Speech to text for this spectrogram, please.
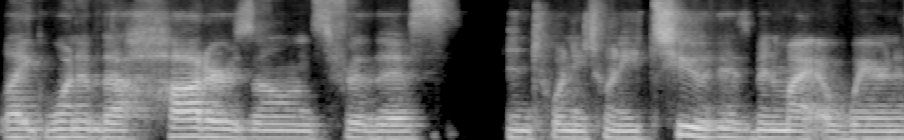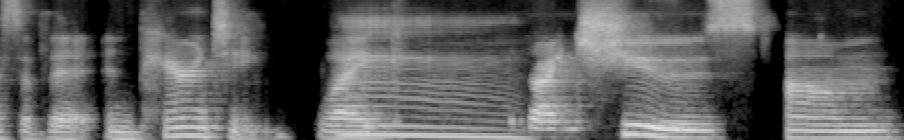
like one of the hotter zones for this in 2022 has been my awareness of it in parenting. Like mm. if I choose, um,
